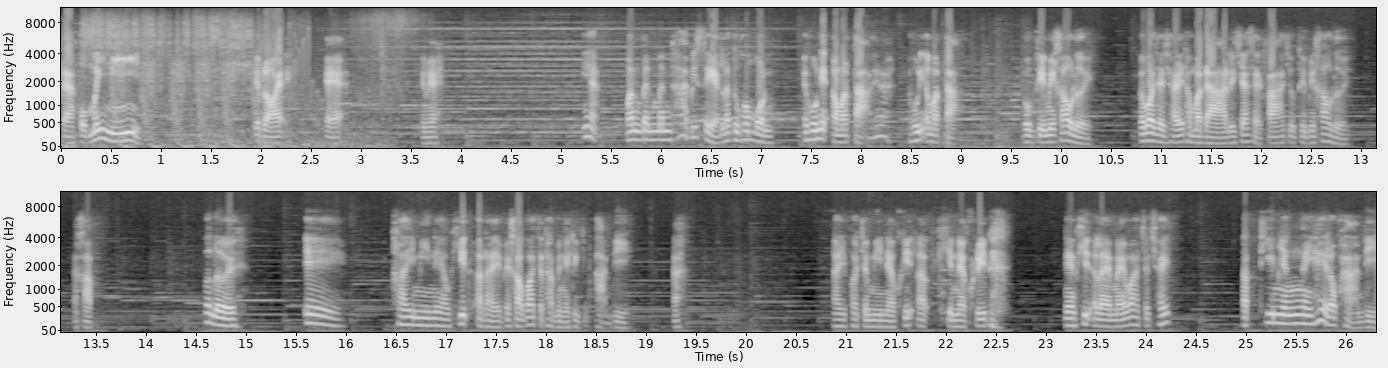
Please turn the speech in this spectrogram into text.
แต่ผมไม่มี เรียบร้อยแพ้เห็นไหมเนี่ยมันเป็นมันท่าพิเศษแล้วตัวข้างบนไอพวกเนี้ยอมตะเนี่ยนะไอพวกนี้อมตะโจมตีไม่เข้าเลย ไม่ว่าจะใช้ธรรมดาหรือใช้สายฟ้าโจมตีไม่เข้าเลยนะครับ ก็เลย เอใครมีแนวคิดอะไรไหมครับว่าจะทำยังไงถึงจะผ่านดี ใครพอจะมีแนวคิดคิดแนวคิดแนวคิดอะไรไหมว่าจะใช้ตัดทีมยังไงให้เราผ่านดี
